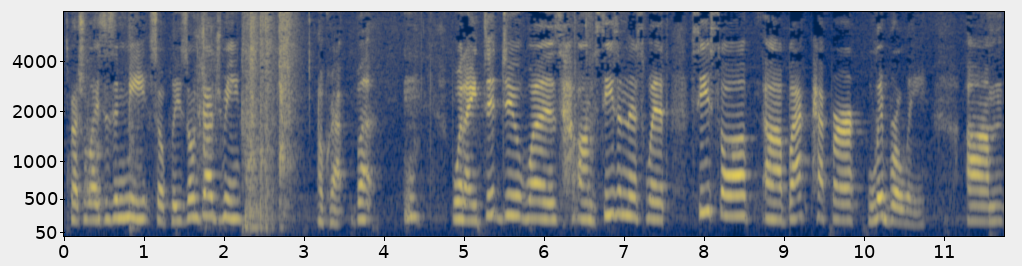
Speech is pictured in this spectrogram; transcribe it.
specializes in meat, so please don't judge me. Oh crap. But what I did do was um, season this with sea salt, uh, black pepper liberally. Um,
